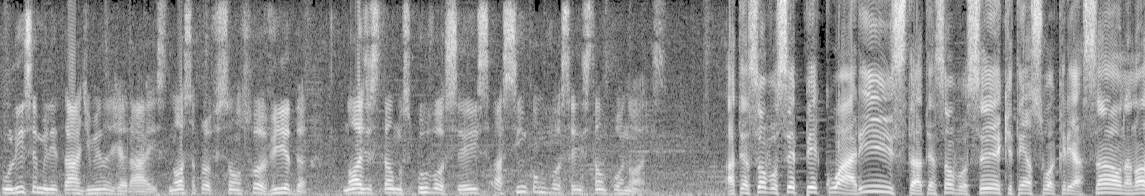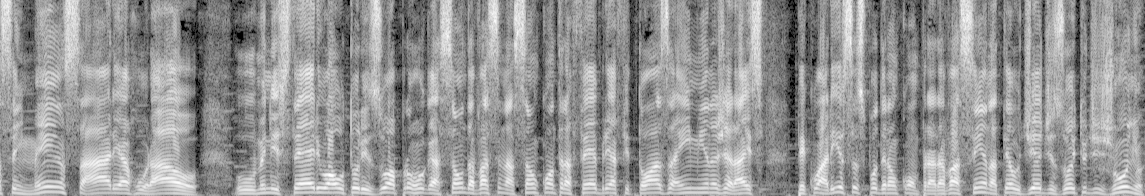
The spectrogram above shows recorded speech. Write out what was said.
Polícia Militar de Minas Gerais, nossa profissão, sua vida, nós estamos por vocês, assim como vocês estão por nós. Atenção você pecuarista, atenção você que tem a sua criação na nossa imensa área rural. O Ministério autorizou a prorrogação da vacinação contra a febre aftosa em Minas Gerais. Pecuaristas poderão comprar a vacina até o dia 18 de junho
